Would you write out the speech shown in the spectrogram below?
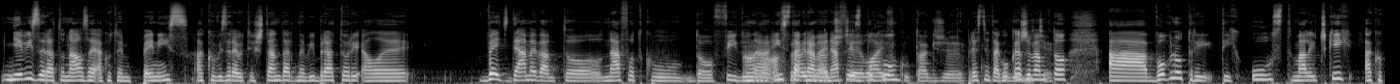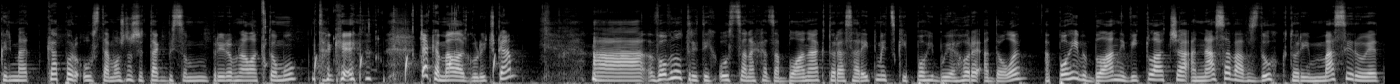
nevyzerá to naozaj ako ten penis, ako vyzerajú tie štandardné vibrátory, ale Veď dáme vám to na fotku do feedu ano, na Instagrame aj na Facebooku. Liveku, takže Presne tak, ukážem vám to. A vo vnútri tých úst maličkých, ako keď má kapor ústa, možno, že tak by som prirovnala k tomu, také, taká malá gulička. A vo vnútri tých úst sa nachádza blana, ktorá sa rytmicky pohybuje hore a dole a pohyb blany vytláča a nasáva vzduch, ktorý masíruje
